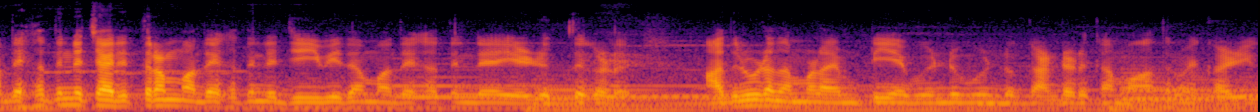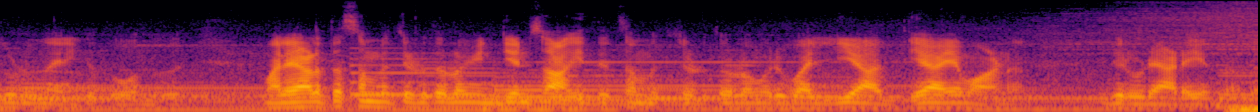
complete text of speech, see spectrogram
അദ്ദേഹത്തിന്റെ ചരിത്രം അദ്ദേഹത്തിന്റെ ജീവിതം അദ്ദേഹത്തിന്റെ എഴുത്തുകൾ അതിലൂടെ നമ്മൾ എം ടിയെ വീണ്ടും വീണ്ടും കണ്ടെടുക്കാൻ മാത്രമേ കഴിയുള്ളൂ എന്ന് എനിക്ക് തോന്നുന്നത്. മലയാളത്തെ സംബന്ധിച്ചിടത്തോളം ഇന്ത്യൻ സാഹിത്യത്തെ സംബന്ധിച്ചിടത്തോളം ഒരു വലിയ അധ്യായമാണ് ഇതിലൂടെ അടയുന്നത്.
